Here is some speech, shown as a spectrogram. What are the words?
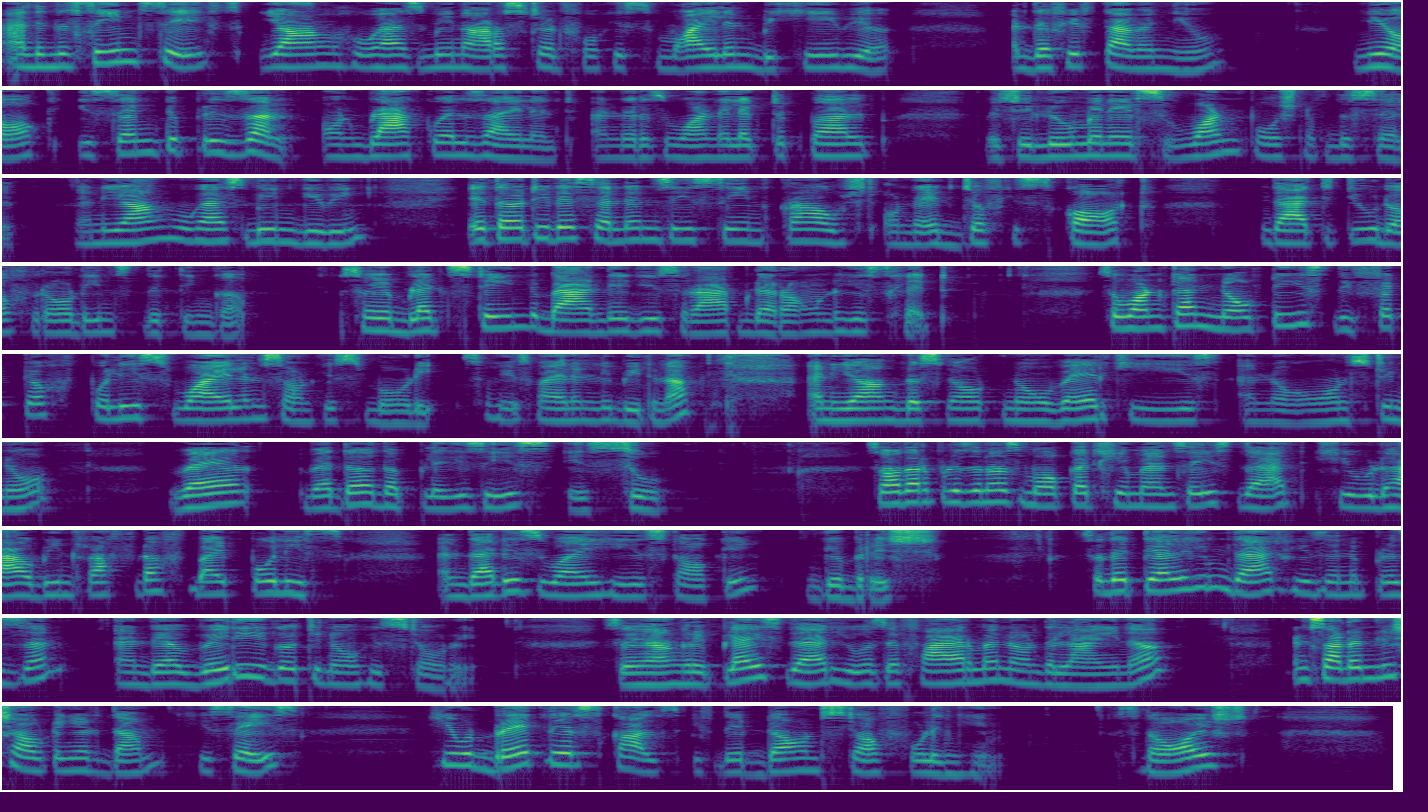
And in the scene 6, Yank, who has been arrested for his violent behavior at the Fifth Avenue, New York, is sent to prison on Blackwell's Island, and there is one electric bulb which illuminates one portion of the cell. And Yank, who has been giving a 30 day sentence, is seen crouched on the edge of his cot, the attitude of Rodin's the thinker. So a blood-stained bandage is wrapped around his head. So one can notice the effect of police violence on his body. So he is violently beaten up, and Yank does not know where he is and wants to know where whether the place is is so. So other prisoners mock at him and says that he would have been roughed up by police, and that is why he is talking gibberish. So they tell him that he is in a prison, and they are very eager to know his story. So Young replies that he was a fireman on the liner and suddenly shouting at them, he says he would break their skulls if they don't stop fooling him. So the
